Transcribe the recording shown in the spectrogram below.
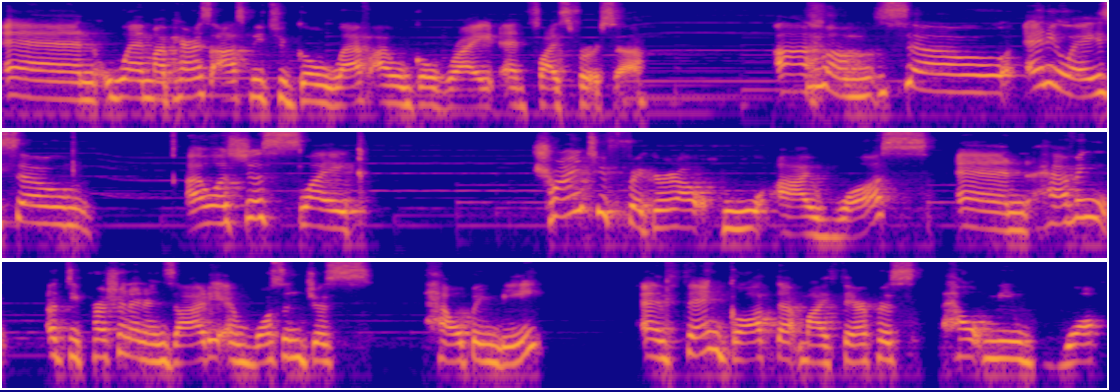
And when my parents asked me to go left, I will go right and vice versa. Um, so anyway, so I was just like trying to figure out who I was and having a depression and anxiety and wasn't just helping me. And thank God that my therapist helped me walk,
